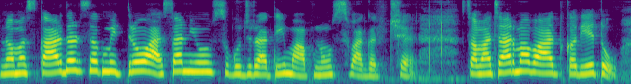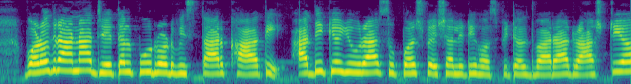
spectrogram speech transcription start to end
નમસ્કાર દર્શક મિત્રો, આશા ન્યૂઝ ગુજરાતીમાં આપનું સ્વાગત છે. સમાચારમાં વાત કરીએ તો, વડોદરાના જેતલપુર રોડ વિસ્તાર ખાતે આદિત્ય યુરા સુપર સ્પેશિયાલિટી હોસ્પિટલ દ્વારા રાષ્ટ્રીય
